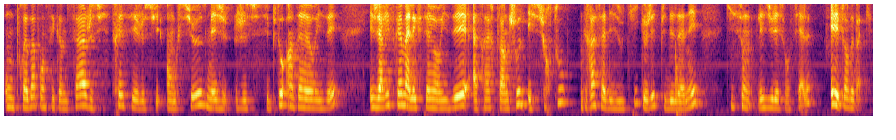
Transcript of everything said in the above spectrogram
On ne pourrait pas penser comme ça. Je suis stressée, je suis anxieuse, mais je, c'est plutôt intériorisé. Et j'arrive quand même à l'extérioriser à travers plein de choses et surtout grâce à des outils que j'ai depuis des années qui sont les huiles essentielles et les fleurs de bac.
